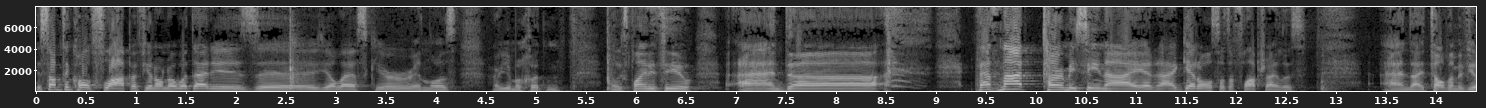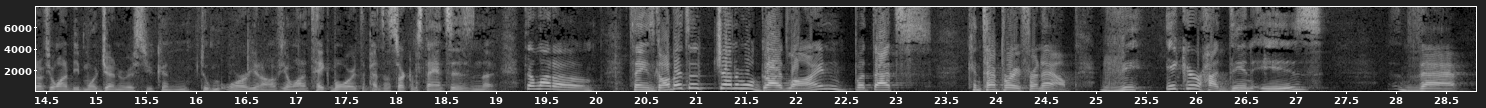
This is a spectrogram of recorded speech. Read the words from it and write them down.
It's something called flop. If you don't know what that is, uh, you'll ask your in-laws or your mechutin. I'll explain it to you. And uh, that's not Termi Sinai, and I get all sorts of flop shilas. And I tell them if you know if you want to be more generous, you can do, more. you know if you want to take more, it depends on circumstances. And there are a lot of things going. But it's a general guideline, but that's contemporary for now. The Iker Hadin is that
